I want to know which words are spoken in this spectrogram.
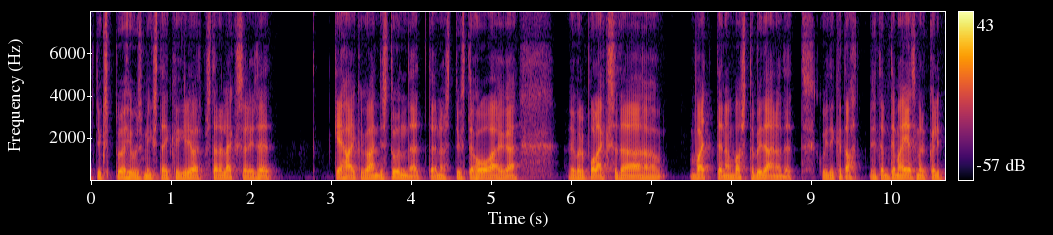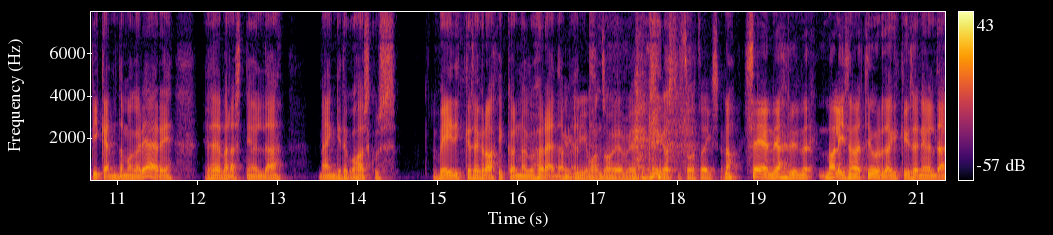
et üks põhjus, miks ta ikkagi Liverpoolist ära läks, oli see, et keha ikkagi andis tunda, et ennast ühte hooaega võib-olla poleks seda vatt enam vastu pidanud, et kui ta ikka taht-, ütleme tema eesmärk oli pikendada oma karjääri ja seepärast nii-öelda mängida kohas, kus veidike see graafik on nagu hõredam. kliima on soojem ja vigastuste oht väiksem. noh, see on jah, nali sinna alati juurde, aga ikkagi see nii-öelda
